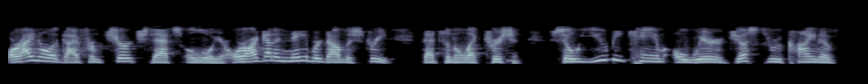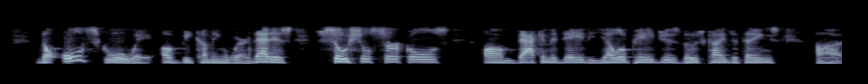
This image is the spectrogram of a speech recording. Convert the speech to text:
or I know a guy from church that's a lawyer, or I got a neighbor down the street that's an electrician. So you became aware just through kind of the old school way of becoming aware. That is social circles. Um, back in the day, the yellow pages, those kinds of things. Uh,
